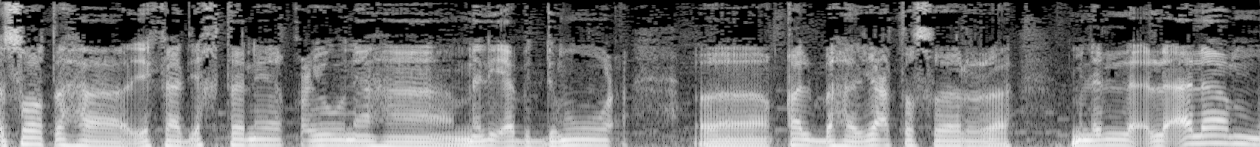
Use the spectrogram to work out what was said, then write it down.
صوتها يكاد يختنق عيونها مليئة بالدموع آه، قلبها يعتصر من الألم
